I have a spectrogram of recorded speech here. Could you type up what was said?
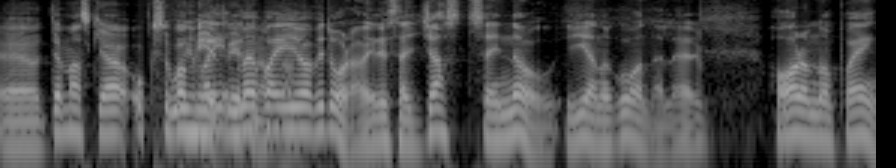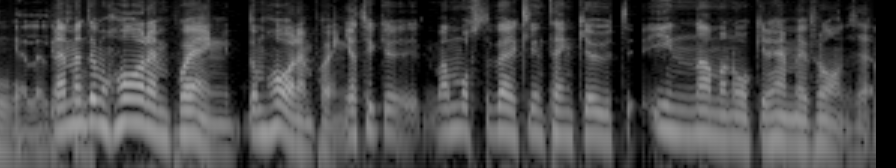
Uh, det man ska också vara vad, medveten men om. vad då- gör vi då? då? Är det så här just say no genomgående eller har de någon poäng? Eller liksom? Nej men de har en poäng. De har en poäng. Jag tycker man måste verkligen tänka ut innan man åker hemifrån. Så här,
